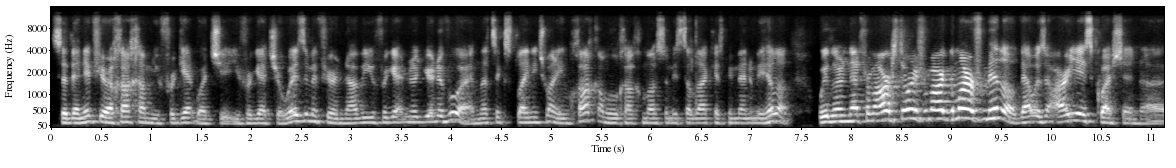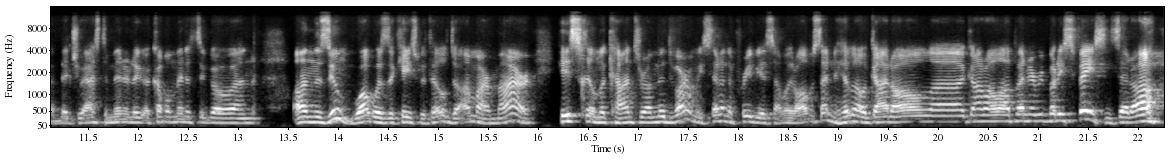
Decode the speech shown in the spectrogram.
so then if you're a chacham, you forget what you you forget your wisdom. If you're a navi, you forget your nevuah. And let's explain each one. We learned that from our story from our Gemara from Hillel. That was Aryeh's question uh, that you asked a minute, a couple minutes ago on on the Zoom. What was the case with Hillel? Amar Mar Hischil Makantara Midvar. We said on the previous Amud, all of a sudden Hillel got all uh, got all up on everybody's face and said, "Oh,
